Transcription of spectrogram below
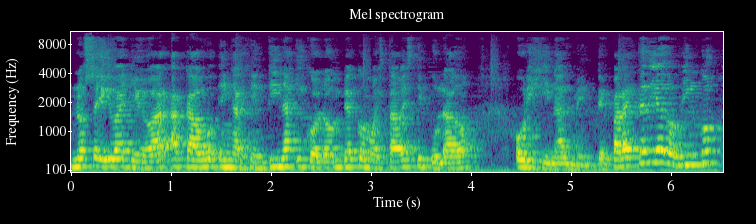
no se iba a llevar a cabo en Argentina y Colombia como estaba estipulado originalmente. Para este día domingo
